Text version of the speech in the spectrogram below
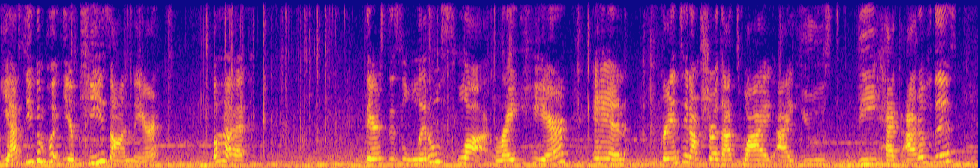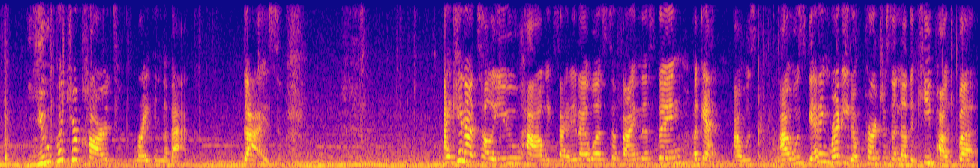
yes, you can put your keys on there, but there's this little slot right here. And granted, I'm sure that's why I used the heck out of this. You put your cards right in the back. Guys, I cannot tell you how excited I was to find this thing. Again, I was I was getting ready to purchase another key pouch, but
